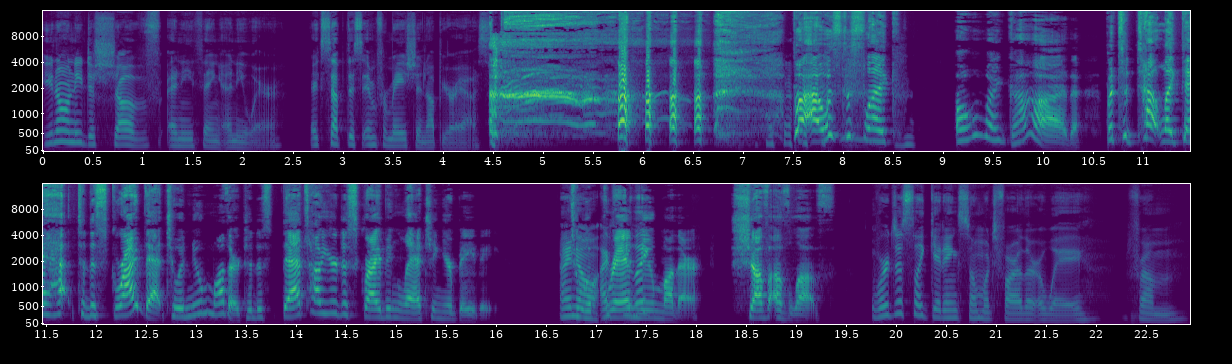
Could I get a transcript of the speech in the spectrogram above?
You don't need to shove anything anywhere except this information up your ass. but I was just like, oh my God. But to tell, like to ha- to describe that to a new mother, to des- that's how you're describing latching your baby. I know, a brand new mother. Shove of love. We're just like getting so much farther away from,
